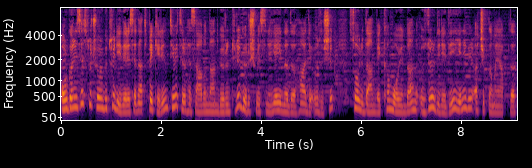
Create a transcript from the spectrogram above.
Organize suç örgütü lideri Sedat Peker'in Twitter hesabından görüntülü görüşmesini yayınladığı Hadi Özışık, Soylu'dan ve kamuoyundan özür dilediği yeni bir açıklama yaptı.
